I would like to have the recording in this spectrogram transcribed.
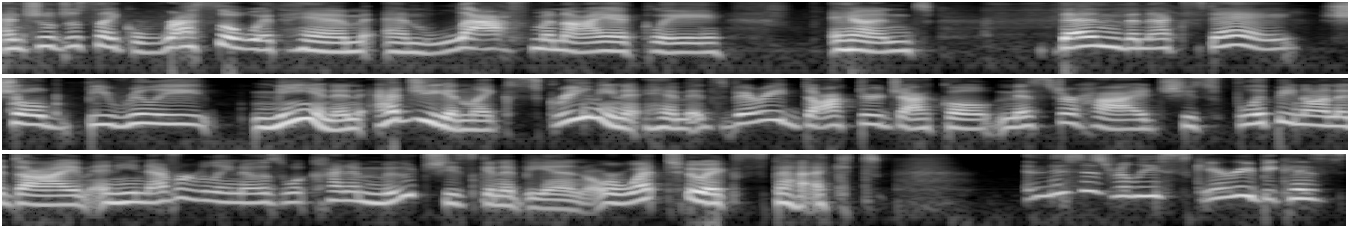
And she'll just like wrestle with him and laugh maniacally. And then the next day, she'll be really mean and edgy and like screaming at him. It's very Dr. Jekyll, Mr. Hyde. She's flipping on a dime and he never really knows what kind of mood she's going to be in or what to expect. And this is really scary because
